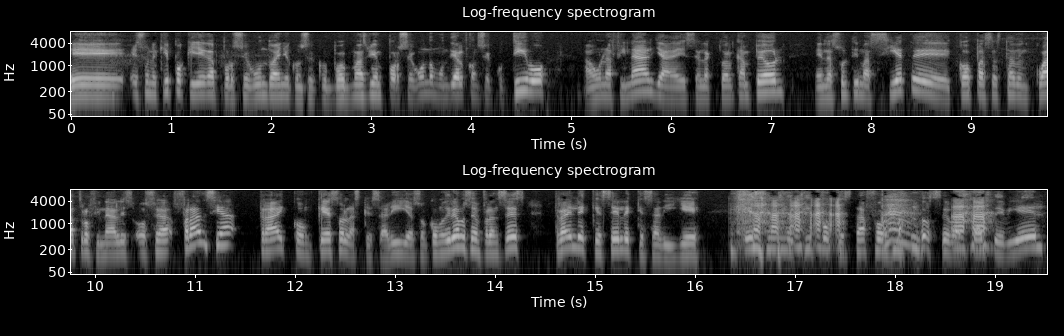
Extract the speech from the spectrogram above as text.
Eh, es un equipo que llega por segundo año consecutivo, más bien por segundo mundial consecutivo a una final, ya es el actual campeón. En las últimas siete copas ha estado en cuatro finales. O sea, Francia trae con queso las quesadillas, o como diríamos en francés, tráele quesele quesadillé. Es un equipo que está formándose bastante bien,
